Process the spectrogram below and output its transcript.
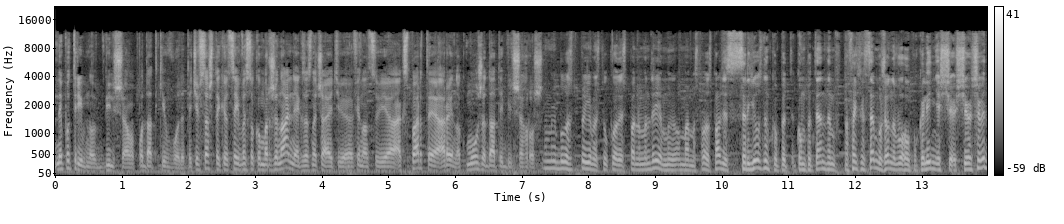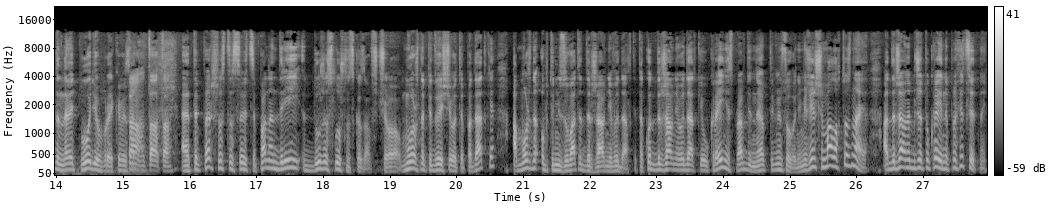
не потрібно більше податків вводити? Чи все ж таки цей високомаржинальний, як зазначають е, фінансові експерти, ринок може дати більше грошей? Ну, мені було приємно спілкуватися з паном Андрієм. Ми маємо справу справді з серйозним компет- компетентним фахівцем уже нового покоління, що, що очевидно, навіть плодів, про який ви Так, так, так. Е, Тепер, що стосується, пан Андрій дуже слушно сказав, що можна підвищувати податки, а можна оптимізувати державні видатки. Так от державні видатки в Україні справді не оптимізовані. Між іншим, мало хто знає, а державний бюджет України профіцитний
